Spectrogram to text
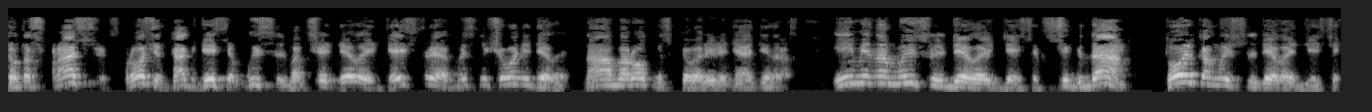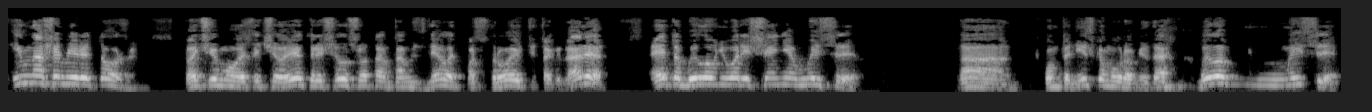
кто-то спросит, спросит, как действие, мысль вообще делает действие, мысль ничего не делает. Наоборот, мы говорили не один раз. Именно мысль делает действие. Всегда только мысль делает действие. И в нашем мире тоже. Почему? Если человек решил что там, там сделать, построить и так далее, это было у него решение в мысли на каком-то низком уровне, да, было в мысли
